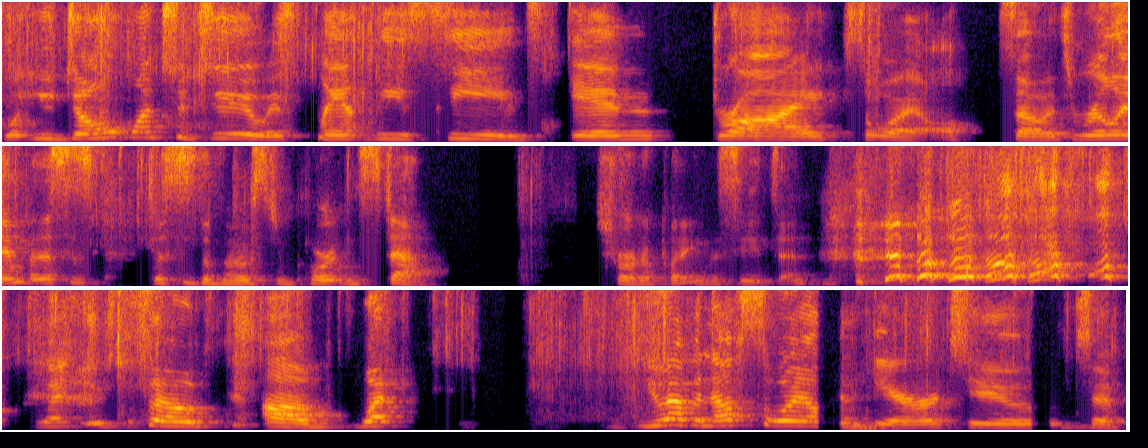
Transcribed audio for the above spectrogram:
What you don't want to do is plant these seeds in dry soil. So it's really, this is, this is the most important step short of putting the seeds in. so um, what you have enough soil in here to, to,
